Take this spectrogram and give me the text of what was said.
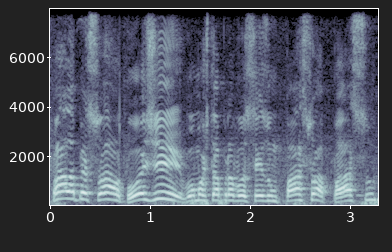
Fala pessoal, hoje vou mostrar para vocês um passo a passo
